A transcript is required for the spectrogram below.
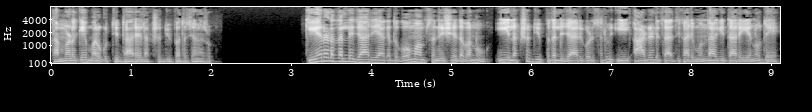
ತಮ್ಮೊಳಗೆ ಮರುಗುತ್ತಿದ್ದಾರೆ ಲಕ್ಷದ್ವೀಪದ ಜನರು. ಕೇರಳದಲ್ಲಿ ಜಾರಿಯಾಗದ ಗೋಮಾಂಸ ನಿಷೇಧವನ್ನು ಈ ಲಕ್ಷದ್ವೀಪದಲ್ಲಿ ಜಾರಿಗೊಳಿಸಲು ಈ ಆಡಳಿತಾಧಿಕಾರಿ ಮುಂದಾಗಿದ್ದಾರೆ ಎನ್ನುವುದೇ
